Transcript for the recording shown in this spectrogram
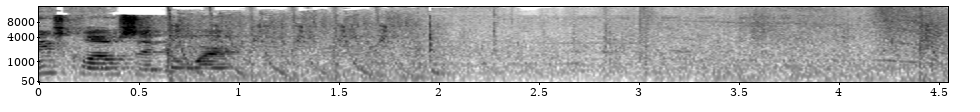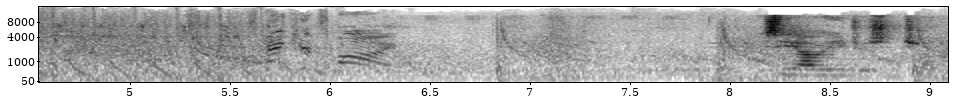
Please close the door? See how you just jump?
